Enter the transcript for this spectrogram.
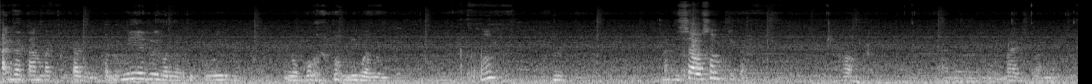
खाजा तांबा काढून पण मी वेगळी बनवते. तू नको मी बनवते? आता शाव संपली का? हा. आणि भाजी बनवते.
